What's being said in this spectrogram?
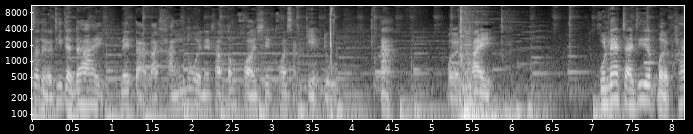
เสนอที่จะได้ในแต่ละครั้งด้วยนะครับ ต้องคอยเช็คคอยสังเกตดู อะ เปิดไพ่ คุณแน่ใจที่จะเปิดไพ่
